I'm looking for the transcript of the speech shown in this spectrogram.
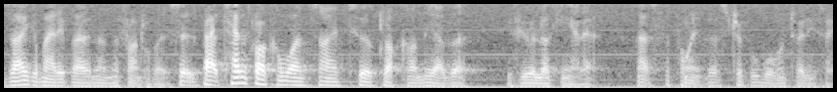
zygomatic bone and the frontal bone. So it's about 10 o'clock on one side, 2 o'clock on the other, if you were looking at it. That's the point. That's triple warmer 23.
